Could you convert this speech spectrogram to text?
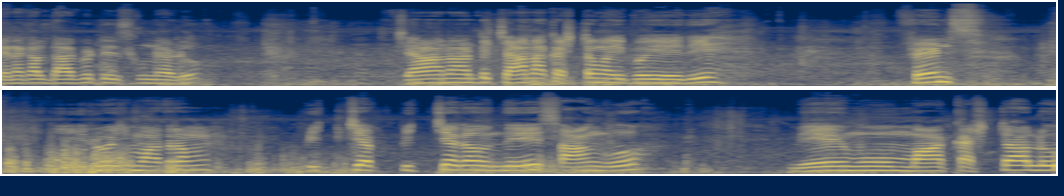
వెనకాల దాపెట్టేసుకున్నాడు చాలా అంటే చాలా కష్టం అయిపోయేది. ఫ్రెండ్స్ ఈరోజు మాత్రం పిచ్చ పిచ్చగా ఉంది సాంగు. మేము మా కష్టాలు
